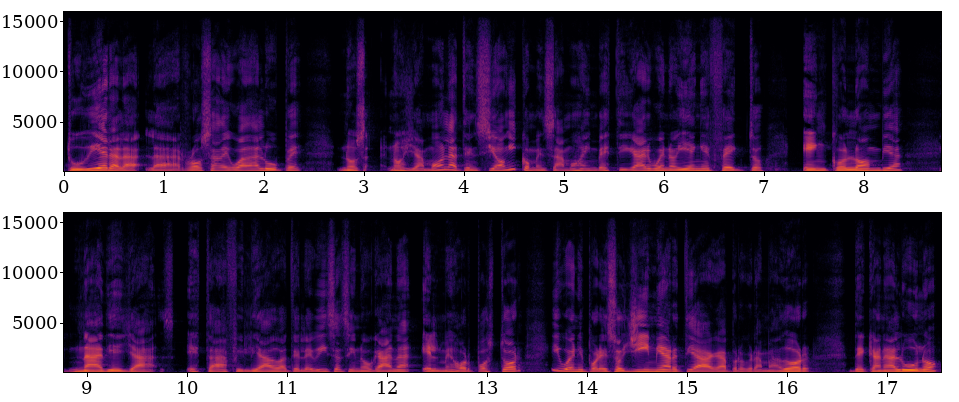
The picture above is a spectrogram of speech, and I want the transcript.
tuviera la, Rosa de Guadalupe, nos, nos llamó la atención y comenzamos a investigar. Bueno, y en efecto, en Colombia nadie ya está afiliado a Televisa, sino gana el mejor postor. Y bueno, y por eso Jimmy Arteaga, programador de Canal 1,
